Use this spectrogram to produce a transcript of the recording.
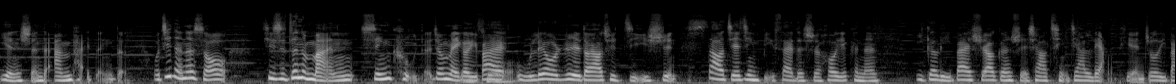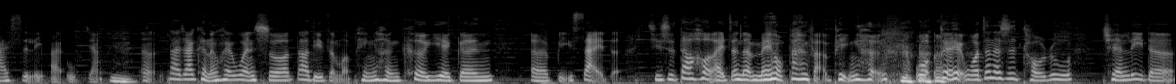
眼神的安排等等。我记得那时候其实真的蛮辛苦的，就每个礼拜五六日都要去集训，到接近比赛的时候，也可能一个礼拜需要跟学校请假两天，就礼拜四、礼拜五这样。嗯，嗯，大家可能会问说，到底怎么平衡课业跟呃比赛的？其实到后来真的没有办法平衡。我对我真的是投入全力的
